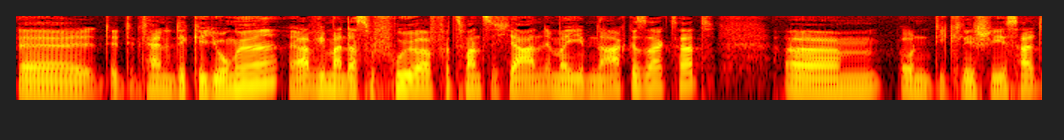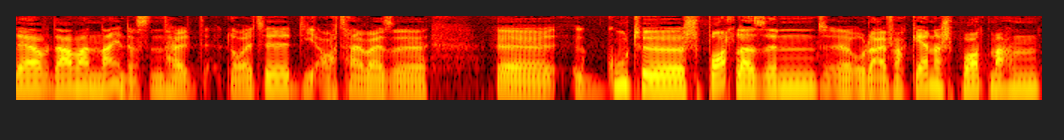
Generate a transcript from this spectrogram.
äh, der, kleine dicke Junge, ja, wie man das so früher vor 20 Jahren immer jedem nachgesagt hat ähm, und die Klischees halt da waren, nein, das sind halt Leute, die auch teilweise äh, gute Sportler sind äh, oder einfach gerne Sport machen.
